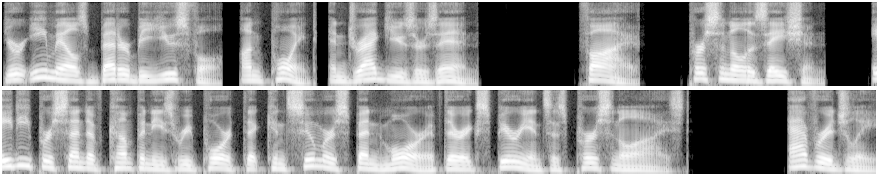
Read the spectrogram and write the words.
your emails better be useful, on point, and drag users in. 5. Personalization. 80% of companies report that consumers spend more if their experience is personalized. Averagely,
